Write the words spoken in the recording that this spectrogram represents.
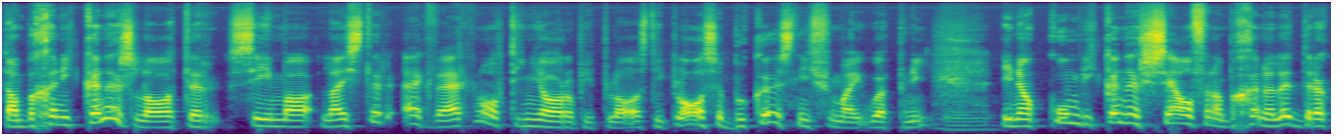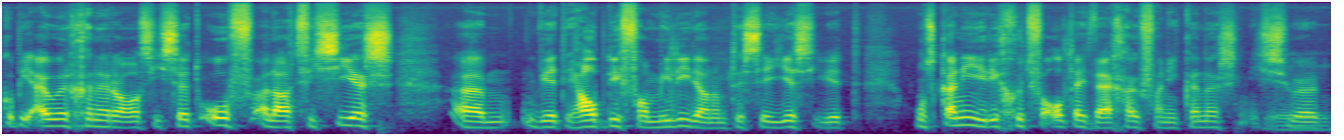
dan begin die kinders later sê maar luister, ek werk nou al 10 jaar op die plaas. Die plaas se boeke is nie vir my oop nie. Hmm. En dan kom die kinders self en dan begin hulle druk op die ouer generasie sit of hulle adviseurs ehm um, weet help die familie dan om te sê jy's jy weet ons kan nie hierdie goed vir altyd weghou van die kinders nie. So hmm.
